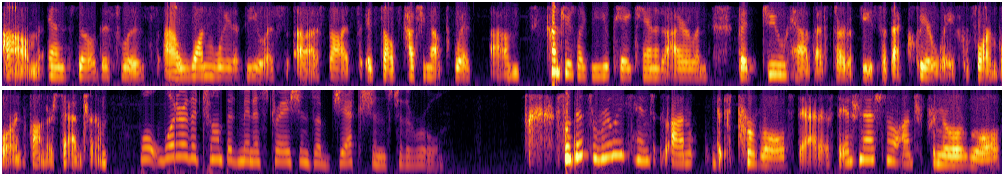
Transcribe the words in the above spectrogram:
Um, and so this was uh, one way that the U.S. Uh, saw itself catching up with um, countries like the U.K., Canada, Ireland that do have that startup visa, that clear way for foreign-born founders to enter. Well, what are the Trump administration's objections to the rule? So this really hinges on the parole status. The International Entrepreneurial Rule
